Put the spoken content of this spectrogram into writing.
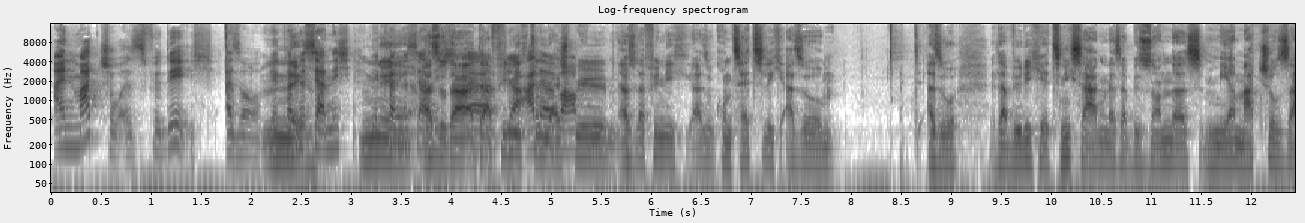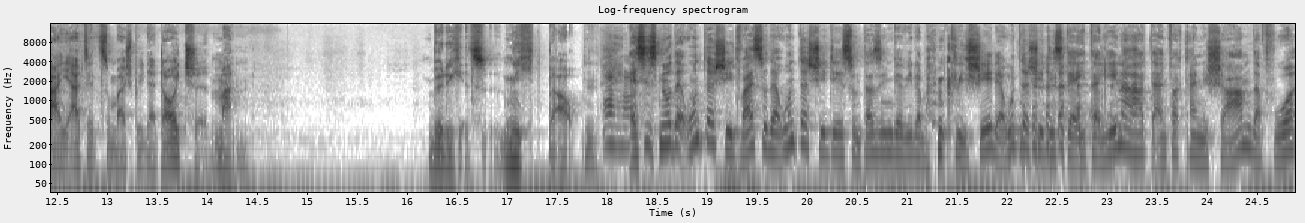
ein Macho ist für dich. Also wir können nee, es ja nicht, wir nee, können es ja also nicht, da, da äh, finde ich zum Beispiel, also da finde ich, also grundsätzlich, also also da würde ich jetzt nicht sagen, dass er besonders mehr Macho sei als jetzt zum Beispiel der deutsche Mann würde ich jetzt nicht behaupten. Mhm. Es ist nur der Unterschied, weißt du, der Unterschied ist, und da sind wir wieder beim Klischee, der Unterschied ist, der Italiener hat einfach keine Scham davor,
